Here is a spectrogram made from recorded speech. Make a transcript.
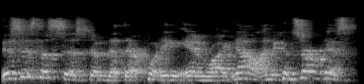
This is the system that they're putting in right now, and the conservatives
